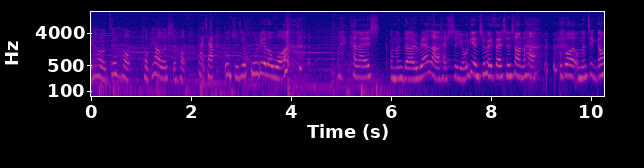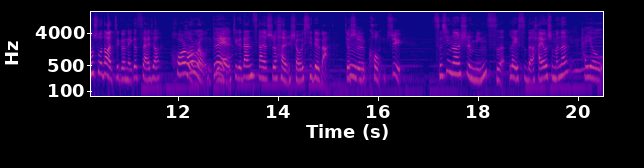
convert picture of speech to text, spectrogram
然后最后投票的时候，大家都直接忽略了我。哎，看来是我们的 Rella 还是有点智慧在身上的哈。不过我们这刚刚说到这个哪个词来着？Horror，对，这个单词大家是很熟悉对吧？就是恐惧。词性呢是名词，类似的还有什么呢？还有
